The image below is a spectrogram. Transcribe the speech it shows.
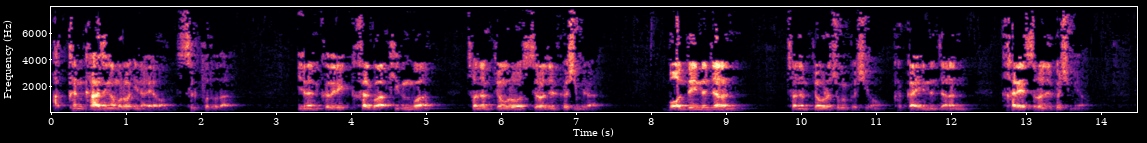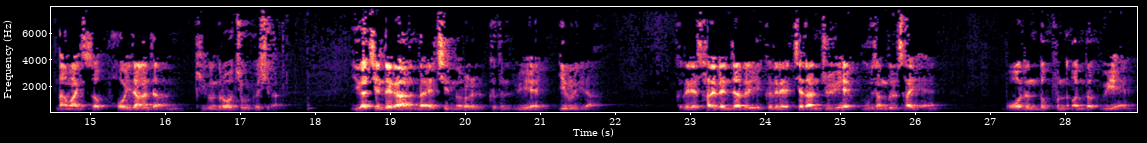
악한 가증함으로 인하여 슬프도다. 이는 그들이 칼과 기근과 전염병으로 쓰러질 것입니다. 먼데 있는 자는 전염병으로 죽을 것이요 가까이 있는 자는 칼에 쓰러질 것이며 남아있어 포위당한 자는 기근으로 죽을 것이라. 이같이 내가 나의 진노를 그들 위에 이루리라. 그들의 살해된 자들이 그들의 재단 주위의 우상들 사이에 모든 높은 언덕 위에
